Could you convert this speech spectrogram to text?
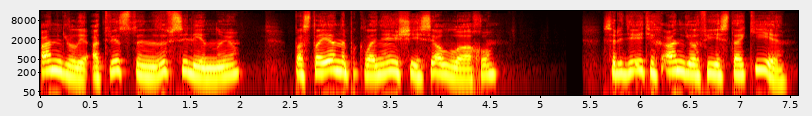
ангелы, ответственные за Вселенную, постоянно поклоняющиеся Аллаху. Среди этих ангелов есть такие –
